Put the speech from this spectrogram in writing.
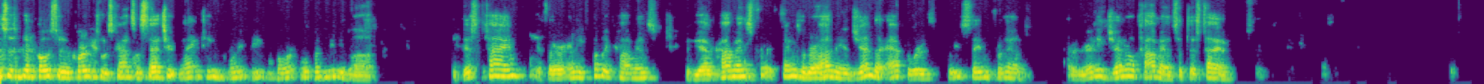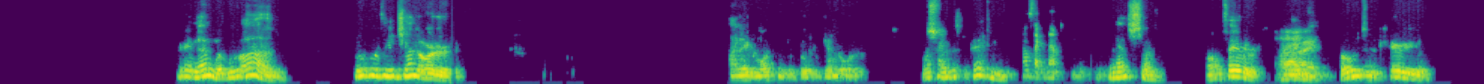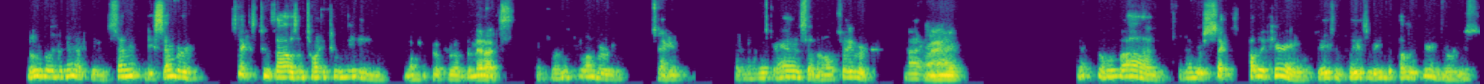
This has been posted in accordance with Wisconsin statute nineteen point eight four open meeting law. At this time, if there are any public comments, if you have comments for things that are on the agenda afterwards, please save them for them. Are there any general comments at this time? Hearing none, we'll move on. Move of the agenda order. I make a motion to approve the agenda order. Motion by Mr. Payton, I'll second that. Manson, all in favor? Aye. Opposed and carried. Move of the minute, to December, December sixth, two thousand twenty-two meeting. Motion to approve the minutes. That's by Mr. Lumber. Second. Second by Mr. Anderson, all in favor? Aye. Next, we'll move on. Number six, public hearing. Jason, please read the public hearing notice.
